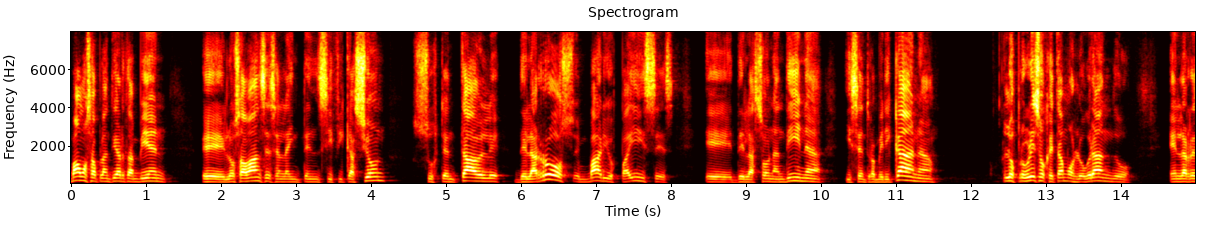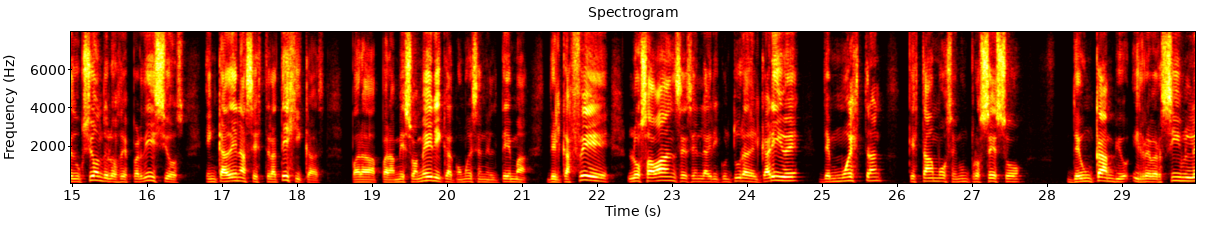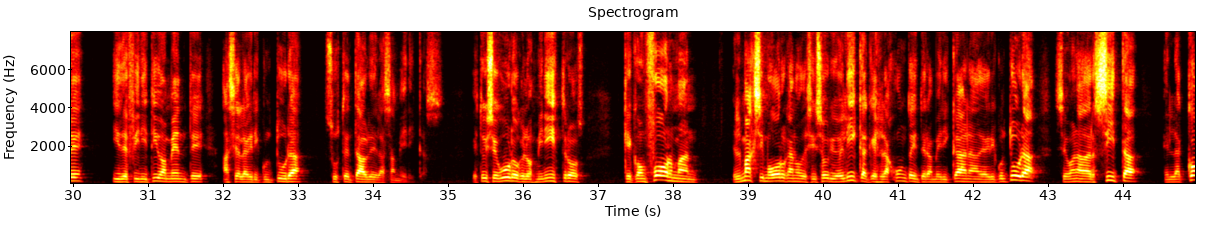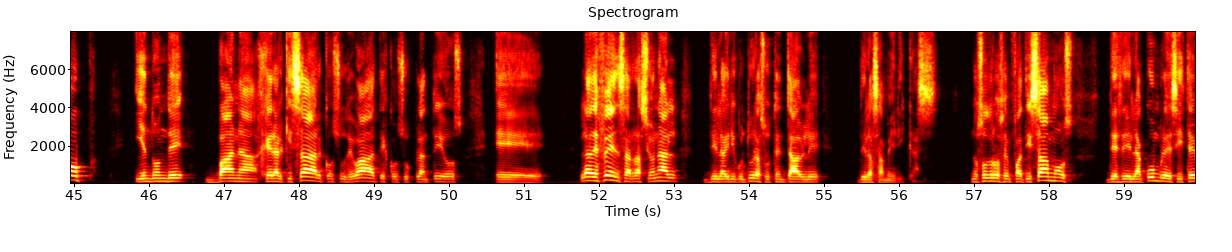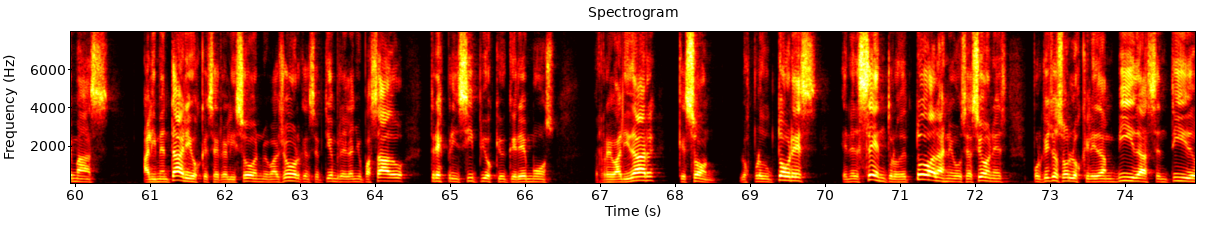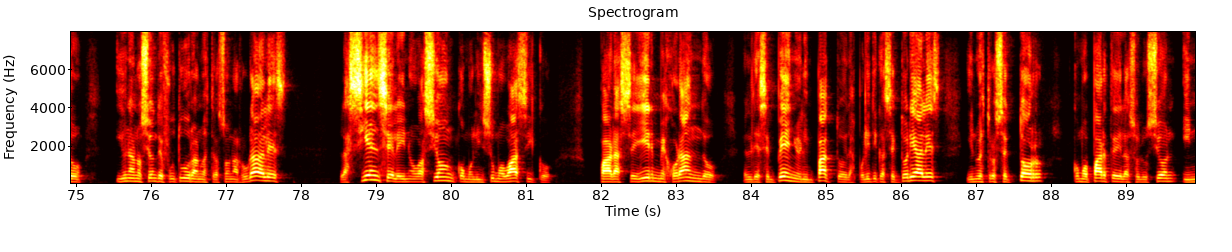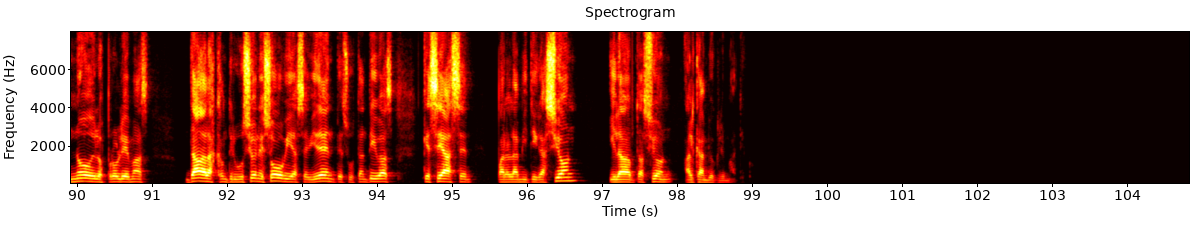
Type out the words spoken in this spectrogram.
Vamos a plantear también eh, los avances en la intensificación sustentable del arroz en varios países eh, de la zona andina y centroamericana, los progresos que estamos logrando en la reducción de los desperdicios en cadenas estratégicas para, para, Mesoamérica, como es en el tema del café, los avances en la agricultura del Caribe, demuestran que estamos en un proceso de un cambio irreversible y definitivamente hacia la agricultura sustentable de las Américas. Estoy seguro que los ministros que conforman el máximo órgano decisorio del ICA, que es la Junta Interamericana de Agricultura, se van a dar cita en la COP y en donde van a jerarquizar con sus debates, con sus planteos, eh, la defensa racional de la agricultura sustentable de las Américas. Nosotros enfatizamos desde la cumbre de sistemas alimentarios que se realizó en Nueva York en septiembre del año pasado, tres principios que hoy queremos revalidar, que son los productores en el centro de todas las negociaciones, porque ellos son los que le dan vida, sentido y una noción de futuro a nuestras zonas rurales, la ciencia y la innovación como el insumo básico para seguir mejorando el desempeño, el impacto de las políticas sectoriales y nuestro sector como parte de la solución y no de los problemas, dadas las contribuciones obvias, evidentes, sustantivas que se hacen para la mitigación y la adaptación al cambio climático.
